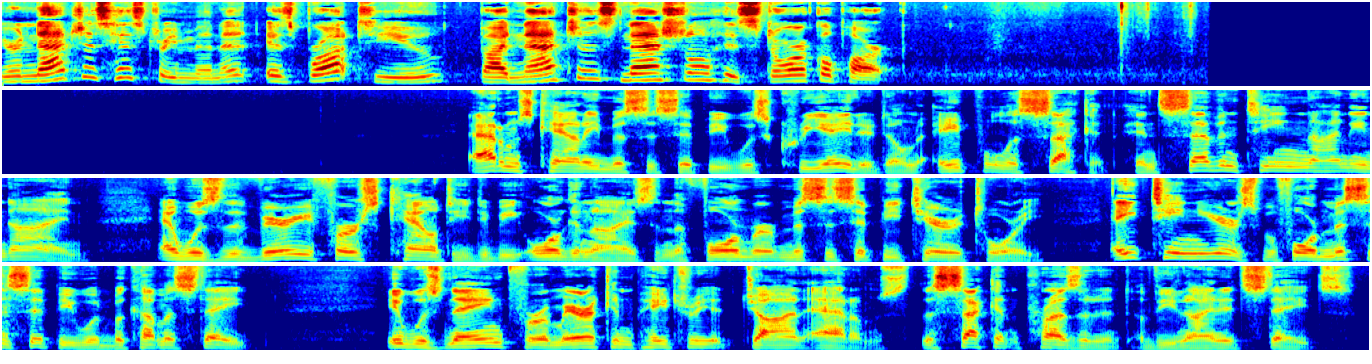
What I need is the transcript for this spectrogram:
Your Natchez History Minute is brought to you by Natchez National Historical Park. Adams County, Mississippi was created on April 2nd in 1799 and was the very first county to be organized in the former Mississippi Territory, 18 years before Mississippi would become a state. It was named for American patriot John Adams, the second president of the United States.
